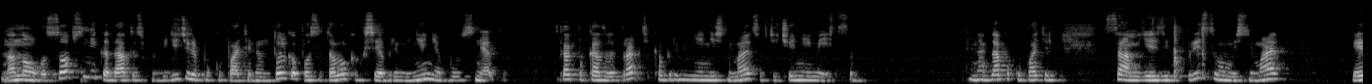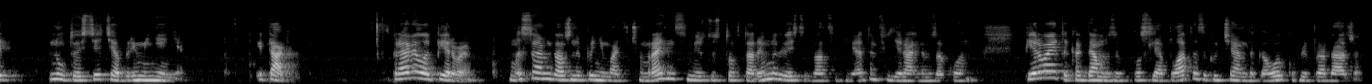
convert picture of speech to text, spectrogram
на нового собственника, да, то есть победителя, покупателя, но только после того, как все обременения будут сняты. Как показывает практика, обременения снимаются в течение месяца. Иногда покупатель сам ездит к приставам и снимает ну, то есть эти обременения. Итак, правило первое. Мы с вами должны понимать, в чем разница между 102 и 229 федеральным законом. Первое, это когда мы после оплаты заключаем договор купли-продажи.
